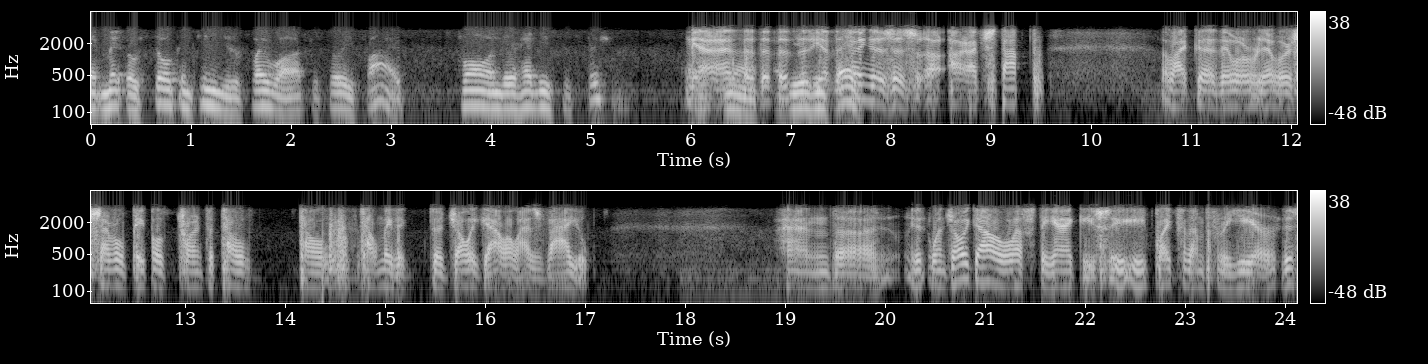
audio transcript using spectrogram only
admit or still continue to play well after 35 fall under heavy suspicion. Yeah, and Yeah, the, the, the, the, yeah, the thing is, is uh, I've stopped. Like uh, there were there were several people trying to tell tell tell me that, that Joey Gallo has value. And uh, it, when Joey Gallo left the Yankees, he, he played for them for a year. This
